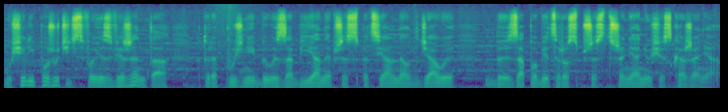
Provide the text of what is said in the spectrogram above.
Musieli porzucić swoje zwierzęta, które później były zabijane przez specjalne oddziały, by zapobiec rozprzestrzenianiu się skażenia.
